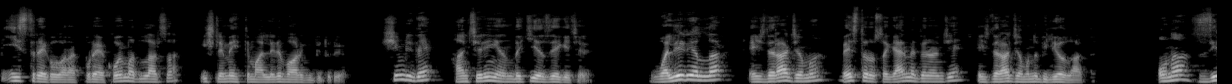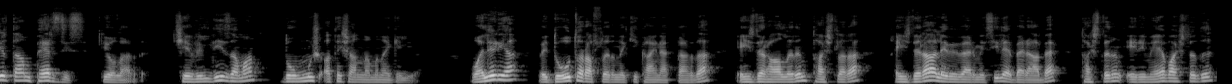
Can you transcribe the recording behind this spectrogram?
bir easter egg olarak buraya koymadılarsa işleme ihtimalleri var gibi duruyor. Şimdi de hançerin yanındaki yazıya geçelim. Valeryalılar ejderha camı Westeros'a gelmeden önce ejderha camını biliyorlardı. Ona Zirtan Perzis diyorlardı. Çevrildiği zaman donmuş ateş anlamına geliyor. Valeria ve doğu taraflarındaki kaynaklarda ejderhaların taşlara ejderha alevi vermesiyle beraber taşların erimeye başladığı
